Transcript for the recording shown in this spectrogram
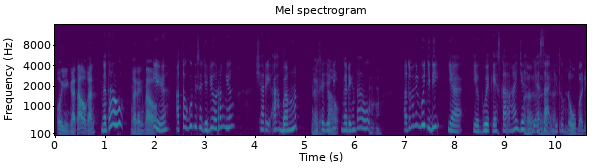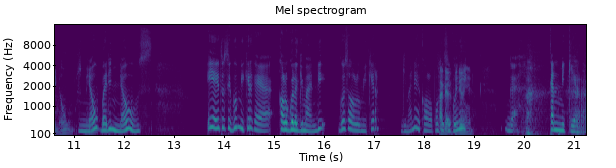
Oh iya nggak tahu kan? nggak tahu Nggak ada yang tahu. iya atau gue bisa jadi orang yang syariah banget ada bisa jadi tahu. nggak ada yang tahu atau mungkin gue jadi ya ya gue kayak sekarang aja Ah, biasa gitu Nobody knows. nobody knows iya itu sih gue mikir kayak kalau gue lagi mandi gue selalu mikir gimana ya kalau posisi gue nih nggak kan mikir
